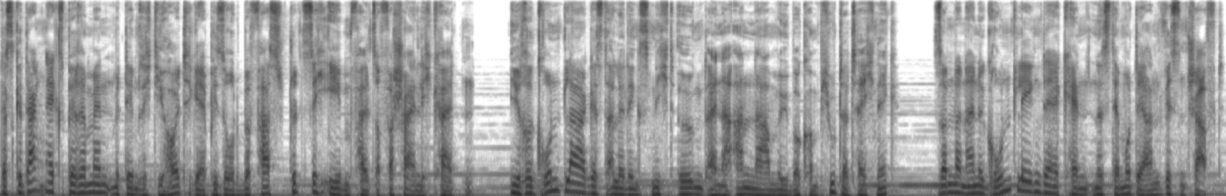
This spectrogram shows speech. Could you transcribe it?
Das Gedankenexperiment, mit dem sich die heutige Episode befasst, stützt sich ebenfalls auf Wahrscheinlichkeiten. Ihre Grundlage ist allerdings nicht irgendeine Annahme über Computertechnik, sondern eine grundlegende Erkenntnis der modernen Wissenschaft.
